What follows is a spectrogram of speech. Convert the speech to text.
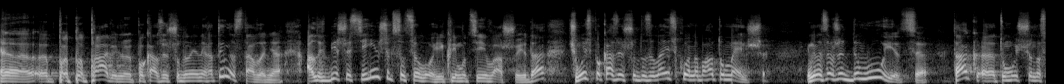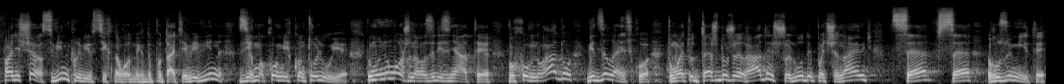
е, п- п- Правильно показують, що до неї негативне ставлення, але в більшості інших соціологій, крім цієї вашої, да, чомусь показують, що до Зеленського набагато менше. І мене вже дивує це, так? Е, Тому що насправді ще раз він привів цих народних депутатів, і він з Єрмаком їх контролює. Тому не можна розрізняти Верховну Раду від Зеленського. Тому я тут теж дуже радий, що люди починають це все розуміти.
